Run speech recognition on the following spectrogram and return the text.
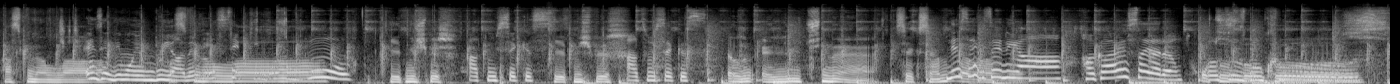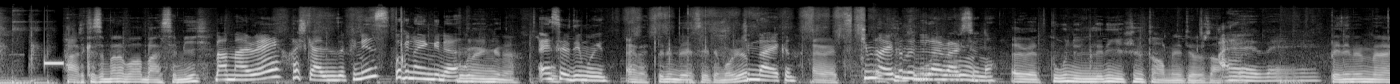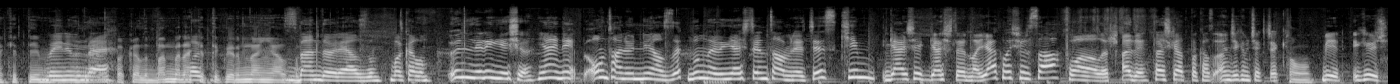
Hasbinallah. En sevdiğim oyun bu ya. Benim en sevdiğim oyun bu. 71. 68. 71. 68. E oğlum 53 ne? 80 Ne de var. 80'i ya? Hakaret sayarım. 39. Herkese merhaba ben Semih. Ben Merve. Hoş geldiniz hepiniz. Bugün oyun günü. Bugün oyun günü. En sevdiğim oyun. Evet benim de en sevdiğim oyun. Kim daha yakın? Evet. Kim daha yakın ünlüler versiyonu. Evet bugün ünlülerin yaşını tahmin ediyoruz abi. Evet. Benim en merak ettiğim Benim ünlüler. de. Bakalım ben merak Bak- ettiklerimden yazdım. Ben de öyle yazdım. Bakalım. Ünlülerin yaşı. Yani 10 tane ünlü yazdık. Bunların yaşlarını tahmin edeceğiz. Kim gerçek yaşlarına yaklaşırsa puan alır. Hadi taş kağıt makas. Önce kim çekecek? Tamam. 1, 2, 3.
